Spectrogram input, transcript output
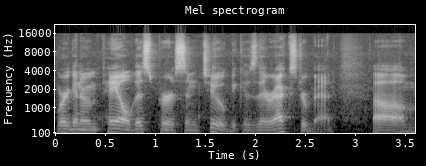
We're going to impale this person too because they're extra bad. Um,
